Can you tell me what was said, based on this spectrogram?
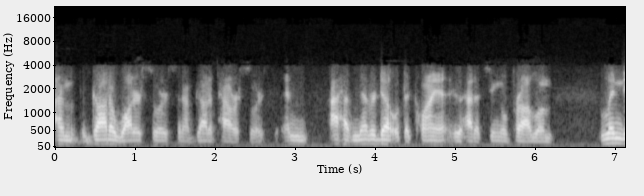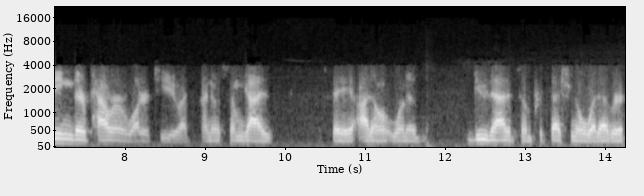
I've got a water source and I've got a power source. And I have never dealt with a client who had a single problem lending their power or water to you. I, I know some guys say, I don't want to do that. at some professional whatever.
